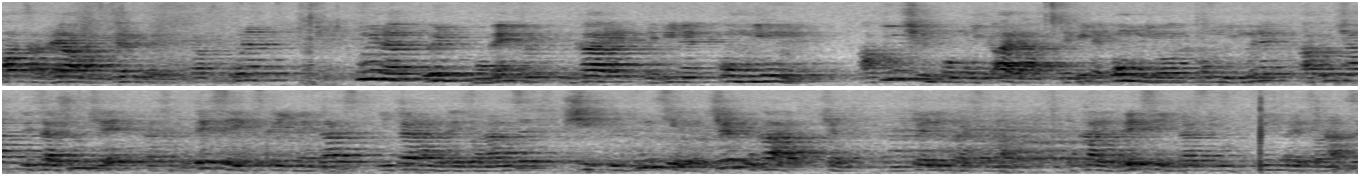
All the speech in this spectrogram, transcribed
fața reală în termenul de rezultate bună, până în momentul în care devine comuniune. Atunci când comunicarea devine comunion, comuniune, atunci îți ajunge ca să puteți să experimentați intrarea în rezonanță și în funcție de cel cu care, cel, cel impresionat, cu care vreți să intrați în, în rezonanță,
